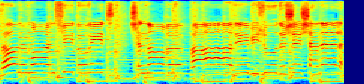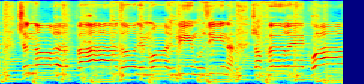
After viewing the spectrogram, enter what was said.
Donnez-moi une suite au Ritz, je chez Chanel, je n'en veux pas. Donnez-moi une limousine, j'en ferai quoi?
